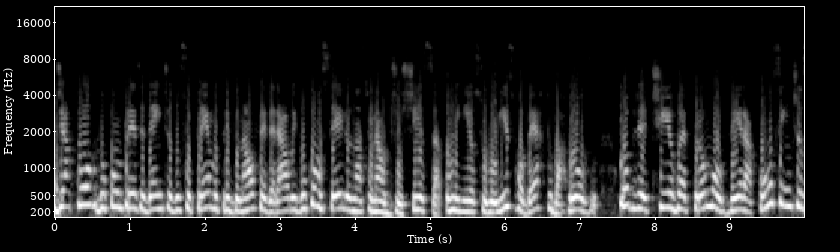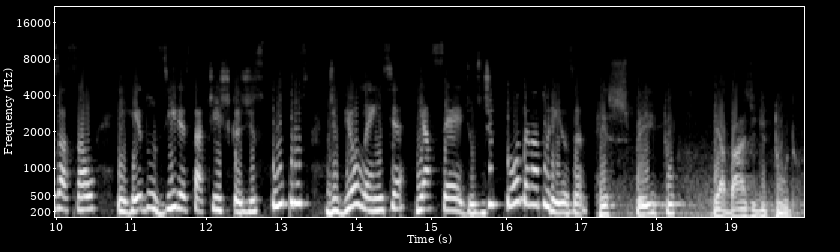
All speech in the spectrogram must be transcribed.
De acordo com o presidente do Supremo Tribunal Federal e do Conselho Nacional de Justiça, o ministro Luiz Roberto Barroso, o objetivo é promover a conscientização e reduzir estatísticas de estupros, de violência e assédios de toda a natureza. Respeito é a base de tudo.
